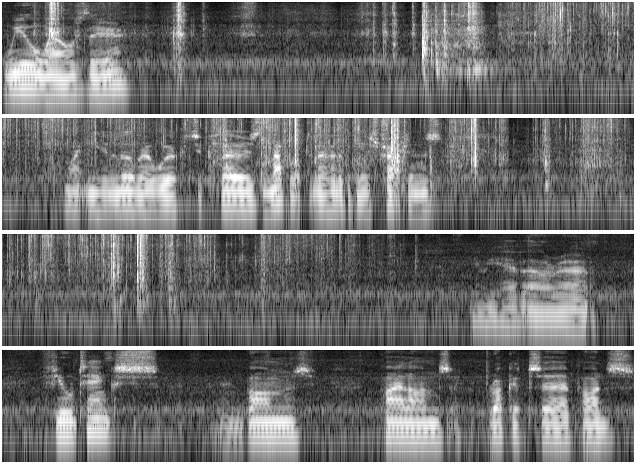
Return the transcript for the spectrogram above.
wheel wells there. Might need a little bit of work to close them up. We'll have to have a look at the instructions. Here we have our uh, fuel tanks and bombs, pylons, rocket uh, pods,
